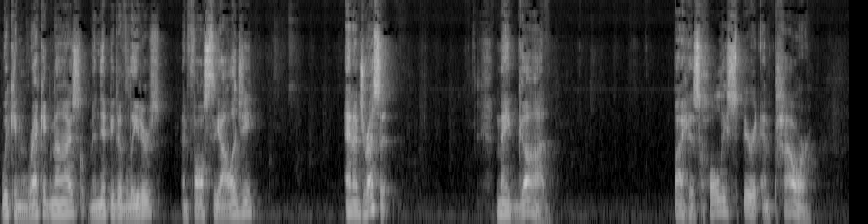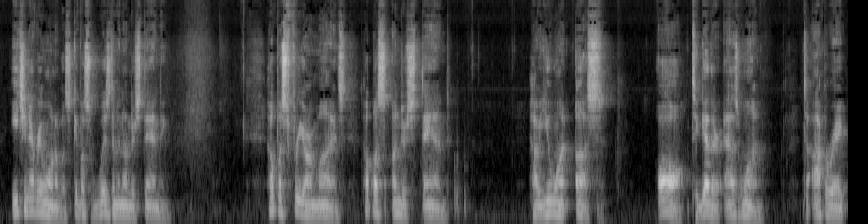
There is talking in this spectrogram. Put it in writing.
We can recognize manipulative leaders and false theology and address it. May God, by His Holy Spirit, empower each and every one of us, give us wisdom and understanding. Help us free our minds. Help us understand how you want us all together as one to operate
